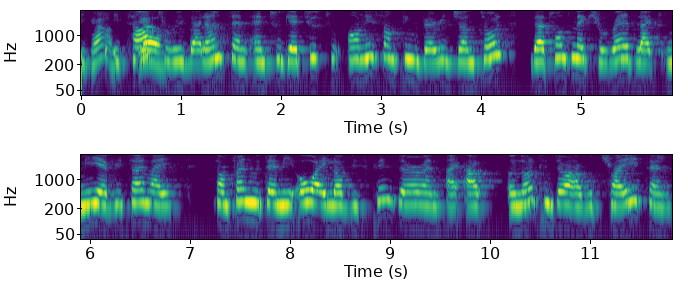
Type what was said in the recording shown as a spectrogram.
it's yeah, it's hard yeah. to rebalance and and to get used to only something very gentle that won't make you red. Like me every time i some friend would tell me oh i love this cleanser and i, I an oil cleanser i would try it and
